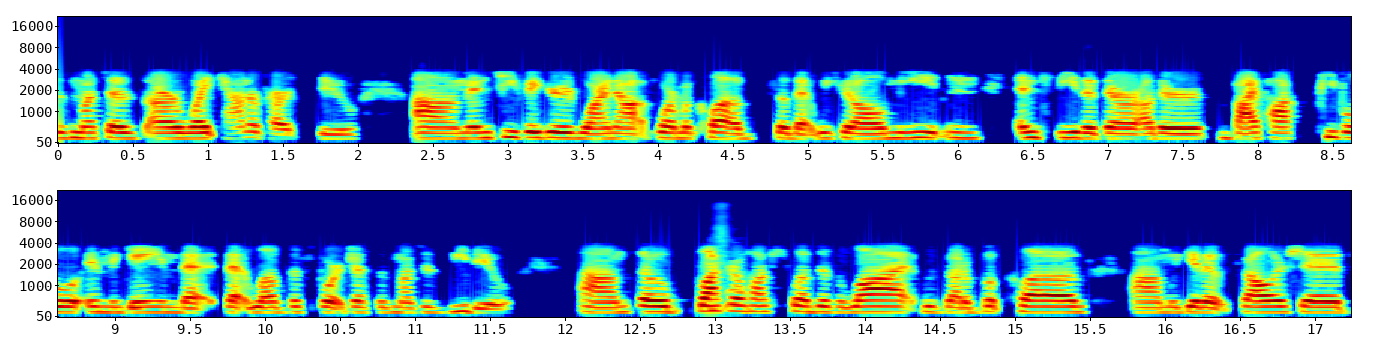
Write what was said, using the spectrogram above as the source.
as much as our white counterparts do. Um, and she figured why not form a club so that we could all meet and, and see that there are other BIPOC people in the game that, that love the sport just as much as we do. Um, so Black Girl mm-hmm. Hockey Club does a lot. We've got a book club. Um, we give out scholarships.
